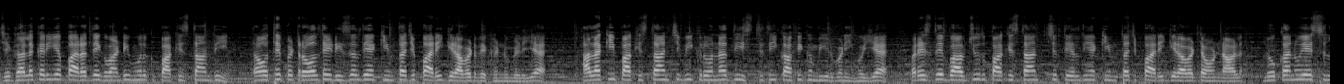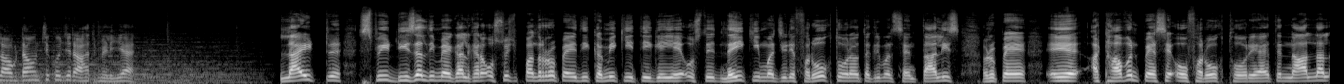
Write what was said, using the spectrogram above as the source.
ਜੇ ਗੱਲ ਕਰੀਏ ਭਾਰਤ ਦੇ ਗਵਾਂਢੀ ਮੁਲਕ ਪਾਕਿਸਤਾਨ ਦੀ, ਤਾਂ ਉੱਥੇ ਪੈਟਰੋਲ ਤੇ ਡੀਜ਼ਲ ਦੀਆਂ ਕੀਮਤਾਂ 'ਚ ਭਾਰੀ ਗਿਰਾਵਟ ਵੇਖਣ ਨੂੰ ਮਿਲੀ ਹੈ। ਹਾਲਾਂਕਿ ਪਾਕਿਸਤਾਨ 'ਚ ਵੀ ਕਰੋਨਾ ਦੀ ਸਥਿਤੀ ਕਾਫੀ ਗੰਭੀਰ ਬਣੀ ਹੋਈ ਹੈ, ਪਰ ਇਸ ਦੇ ਬਾਵਜੂਦ ਪਾਕਿਸਤਾਨ 'ਚ ਤੇਲ ਦੀਆਂ ਕੀਮਤਾਂ 'ਚ ਭਾਰੀ ਗਿਰਾਵਟ ਆਉਣ ਨਾਲ ਲੋਕਾਂ ਨੂੰ ਇਸ ਲਾਕਡਾਊਨ 'ਚ ਕੁਝ ਰਾਹਤ ਮਿਲੀ ਹੈ। ਲਾਈਟ ਸਪੀਡ ਡੀਜ਼ਲ ਦੀ ਮੈਂ ਗੱਲ ਕਰਾਂ, ਉਸ ਵਿੱਚ 15 ਰੁਪਏ ਦੀ ਕਮੀ ਕੀਤੀ ਗਈ ਹੈ, ਉਸ ਦੀ ਨਈ ਕੀਮਤ ਜਿਹੜੇ ਫਰੋਖਤ ਹੋ ਰਿਹਾ ਉਹ ਤਕਰੀਬਨ 47 ਰੁਪਏ, ਇਹ 58 ਪੈਸੇ ਉਹ ਫਰੋਖਤ ਹੋ ਰਿਹਾ ਹੈ ਤੇ ਨਾਲ ਨਾਲ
